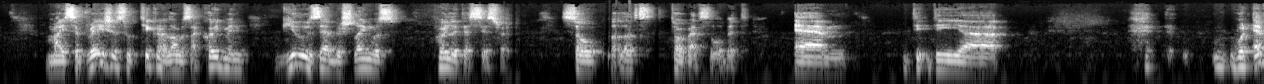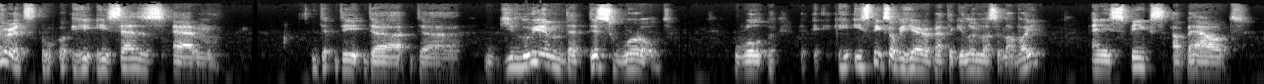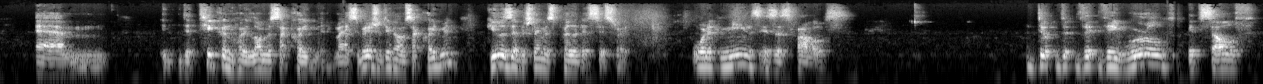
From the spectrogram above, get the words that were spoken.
My sabratius who tikkun alamas akoidmin gilu zeb b'shleimus poilet. So let's talk about this a little bit. Um, the, the uh, whatever it's he he says um, the the the the giluyim that this world will he, he speaks over here about the giluyim lasalavoy and he speaks about um, the tikkun hoilamas hakoidmin. My separation tikkun hoilamas hakoidmin, giluze b'shlemus Sisrei. What it means is as follows. The, the, the world itself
